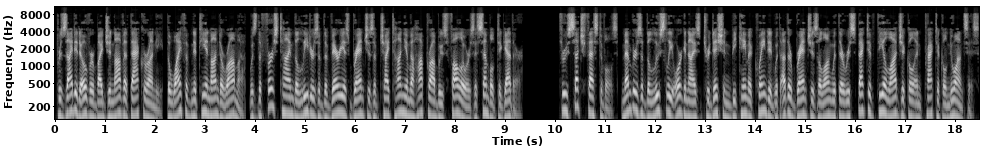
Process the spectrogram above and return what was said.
presided over by Jahnava Thakurani, the wife of Nityananda Rama, was the first time the leaders of the various branches of Chaitanya Mahaprabhu's followers assembled together. Through such festivals, members of the loosely organized tradition became acquainted with other branches along with their respective theological and practical nuances.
